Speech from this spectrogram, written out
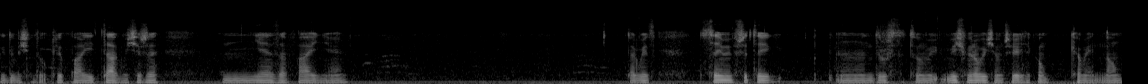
gdybyśmy to uklepali. Tak, myślę, że nie za fajnie. Tak więc zostajemy przy tej yy, mi- mieliśmy robić czyli taką kamienną.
